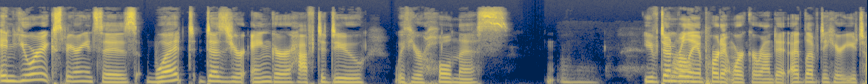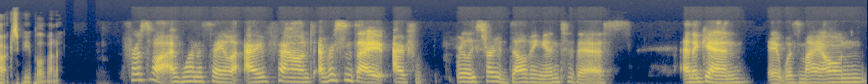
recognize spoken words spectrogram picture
in your experiences, what does your anger have to do with your wholeness? Mm-hmm. You've done well, really important work around it. I'd love to hear you talk to people about it. First of all, I want to say like, I've found ever since I I've really started delving into this, and again, it was my own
